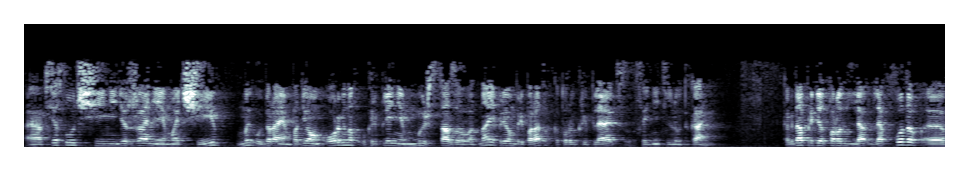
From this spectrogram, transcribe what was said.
Э, все случаи недержания мочи мы убираем подъемом органов, укреплением мышц тазового дна и приемом препаратов, которые укрепляют соединительную ткань. Когда придет пароль для, для входов, э,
